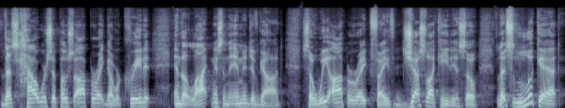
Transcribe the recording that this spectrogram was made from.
That's how we're supposed to operate. God, we're created in the likeness and the image of God. So we operate faith just like He did. So let's look at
